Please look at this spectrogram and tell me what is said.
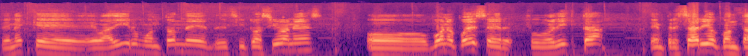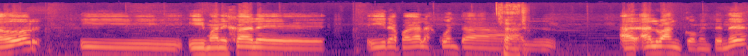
tenés que evadir un montón de, de situaciones, o bueno, podés ser futbolista, empresario, contador y, y manejar, eh, e ir a pagar las cuentas Claro. al, al- al banco, ¿me entendés?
